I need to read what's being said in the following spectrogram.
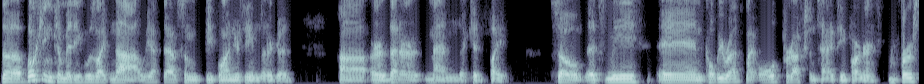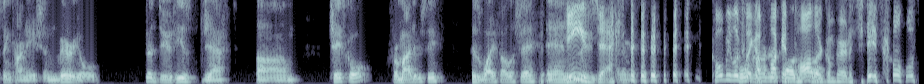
the booking committee was like, "Nah, we have to have some people on your team that are good, uh, or that are men that could fight." So it's me and Colby Redd, my old production tag team partner, first incarnation, very old, good dude. He's jacked. Um, Chase Gold from IWC, his wife Ella Shea, and He's jacked. Colby looks Cole like a Carter fucking called, toddler uh, compared to Chase Gold.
